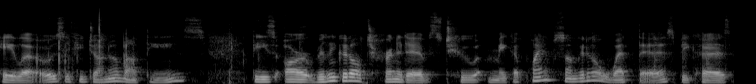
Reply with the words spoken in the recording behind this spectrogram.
halos. If you don't know about these, these are really good alternatives to makeup wipes. So I'm to go wet this because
